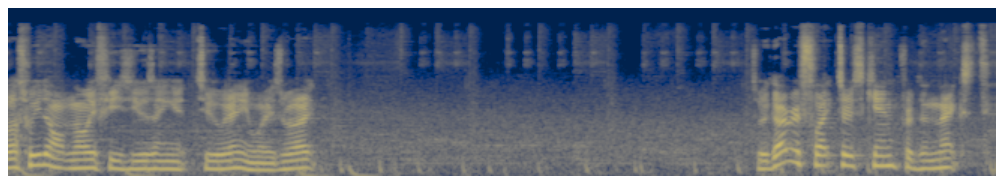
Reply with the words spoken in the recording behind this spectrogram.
Plus, we don't know if he's using it too anyways, right? So we got deflector skin for the next.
